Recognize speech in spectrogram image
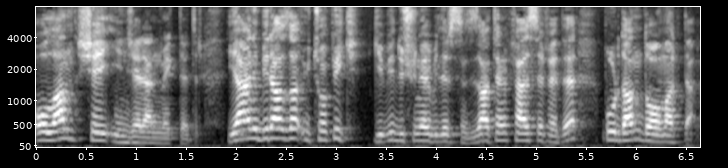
olan şey incelenmektedir. Yani biraz daha ütopik gibi düşünebilirsiniz. Zaten felsefede buradan doğmakta.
